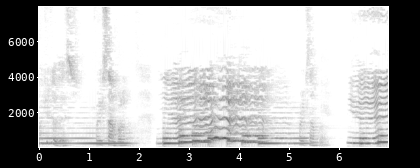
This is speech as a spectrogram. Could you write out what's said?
would you do this? For example, yeah. for example, okay?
